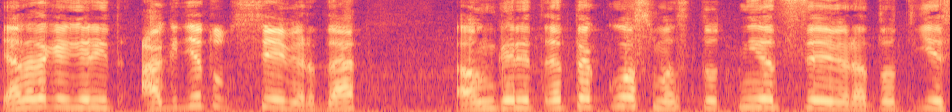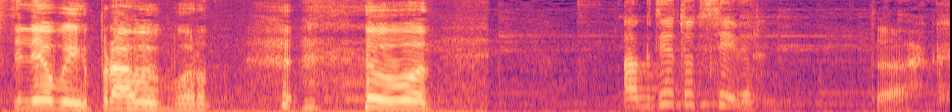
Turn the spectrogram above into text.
И она такая говорит, а где тут север, да? А он говорит, это космос, тут нет севера, тут есть левый и правый борт. Вот. А где тут север? Так,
